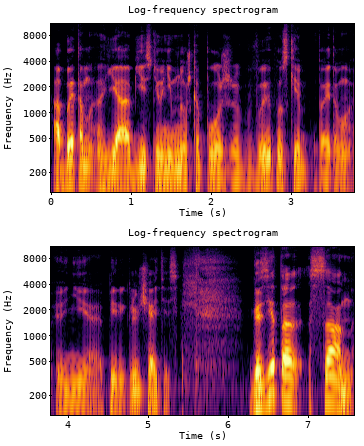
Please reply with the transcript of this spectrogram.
Об этом я объясню немножко позже в выпуске, поэтому не переключайтесь. Газета «Сан»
